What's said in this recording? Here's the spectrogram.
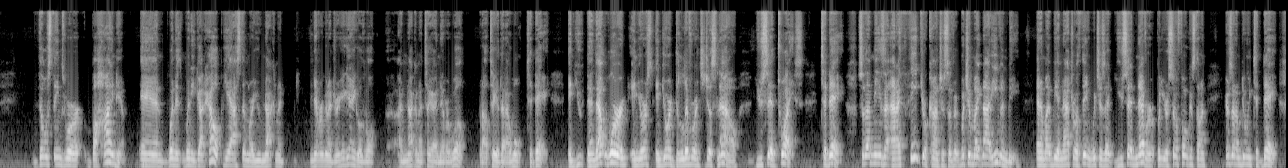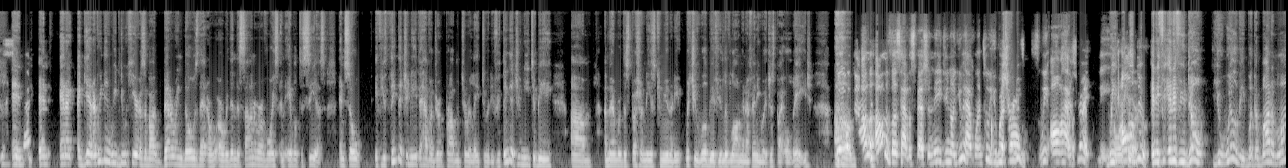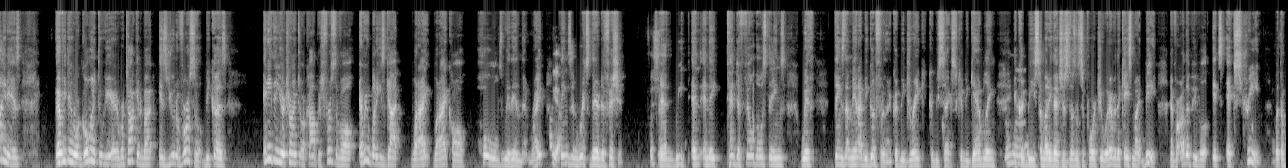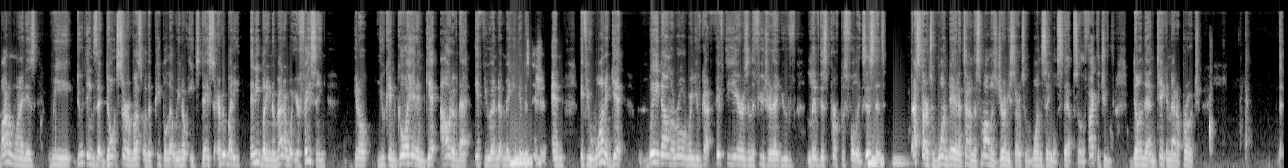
Those things were behind him. And when it, when he got help, he asked him, "Are you not going to, never going to drink again?" He goes, "Well, I'm not going to tell you I never will, but I'll tell you that I won't today. And you and that word in your in your deliverance just now, you said twice today. So that means that, and I think you're conscious of it, but you might not even be. And it might be a natural thing, which is that you said never, but you're so focused on here's what I'm doing today. And and and I, again, everything we do here is about bettering those that are, are within the sound of our voice and able to see us. And so if you think that you need to have a drug problem to relate to it, if you think that you need to be um, a member of the special needs community, which you will be if you live long enough anyway, just by old age. Well, um, all, of, all of us have a special need. You know, you have one too. You we sure do. We all have That's right. Need. We all sure. do. And if and if you don't, you will be. But the bottom line is, everything we're going through here, and we're talking about, is universal because anything you're trying to accomplish, first of all, everybody's got what I what I call holes within them, right? Oh, yeah. Things in which they're deficient. Sure. And we and and they tend to fill those things with things that may not be good for them. It could be drink, it could be sex, it could be gambling, mm-hmm. it could mm-hmm. be somebody that just doesn't support you, whatever the case might be. And for other people, it's extreme. But the bottom line is we do things that don't serve us or the people that we know each day. So everybody, anybody, no matter what you're facing, you know, you can go ahead and get out of that if you end up making a decision. And if you want to get way down the road where you've got 50 years in the future that you've lived this purposeful existence that starts one day at a time the smallest journey starts with one single step so the fact that you've done that and taken that approach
